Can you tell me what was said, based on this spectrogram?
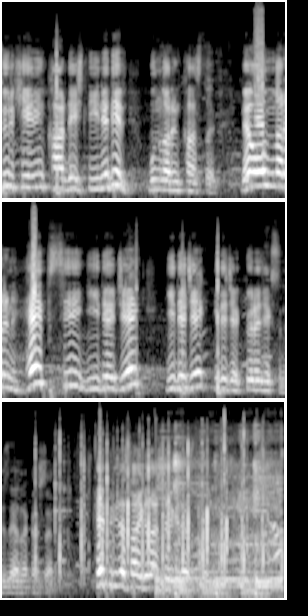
Türkiye'nin kardeşliğinedir bunların kastı. Ve onların hepsi gidecek, gidecek, gidecek. Göreceksiniz değerli arkadaşlar. Hepinize saygılar, sevgiler sunuyorum.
